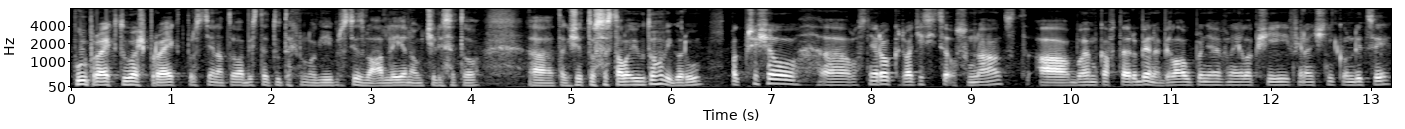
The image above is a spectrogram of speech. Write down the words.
půl projektu až projekt prostě na to, abyste tu technologii prostě zvládli a naučili se to. Takže to se stalo i u toho Vigoru. Pak přišel vlastně rok 2018 a Bohemka v té době nebyla úplně v nejlepší finanční kondici.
